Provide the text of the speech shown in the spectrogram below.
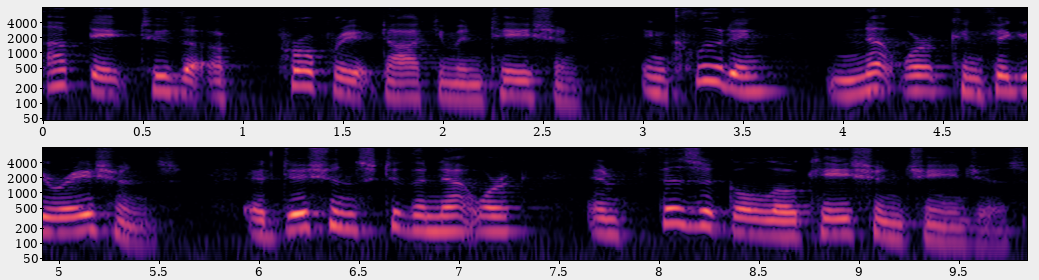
update to the appropriate documentation, including network configurations, additions to the network, and physical location changes.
